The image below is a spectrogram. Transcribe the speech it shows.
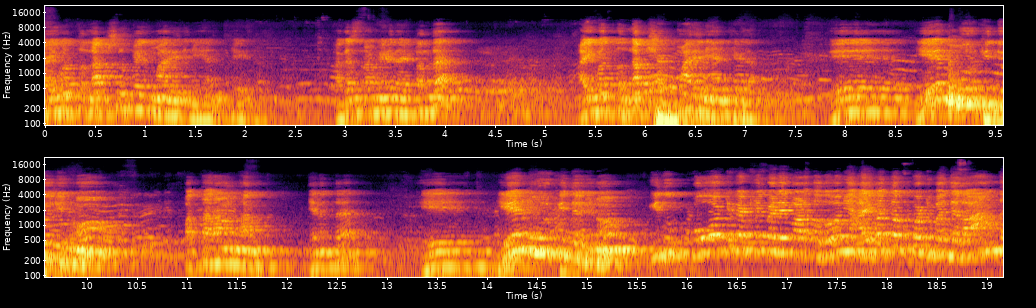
ಐವತ್ತು ಲಕ್ಷ ರೂಪಾಯಿಗೆ ಮಾರಿದ್ದೀನಿ ಅಂತ ಹೇಳಿದ. ಅಗಸ್ರಾಮ್ ಹೇಳಿದ ಎಷ್ಟಂದ ಐವತ್ತು ಲಕ್ಷಕ್ಕೆ ಮಾರಿನಿ ಅಂತ ಹೇಳಿದ ಏ, ಏನ್ ಮೂರ್ಖಿದ್ಯೋ ನೀನು? ಪತ್ತಾರಾಮ್ ಅಂತ. ಏನಂತ? ಏ, ಏನ್ ಮೂರ್ಖಿದ್ಯೋ ನೀನು? ಇದು ಕೋಟಿ ಗಟ್ಟಲೆ ಬೆಲೆ ಬಾಳ್ತದೋ ನೀ ಐವತ್ತಕ್ಕೆ ಕೊಟ್ಟು ಬಂದಲ್ಲ ಅಂತ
